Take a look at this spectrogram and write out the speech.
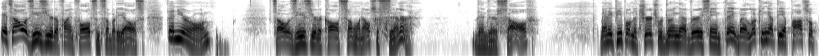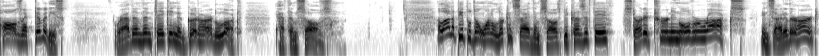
It's always easier to find faults in somebody else than your own. It's always easier to call someone else a sinner than yourself. Many people in the church were doing that very same thing by looking at the Apostle Paul's activities rather than taking a good hard look at themselves. A lot of people don't want to look inside themselves because if they started turning over rocks inside of their heart,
